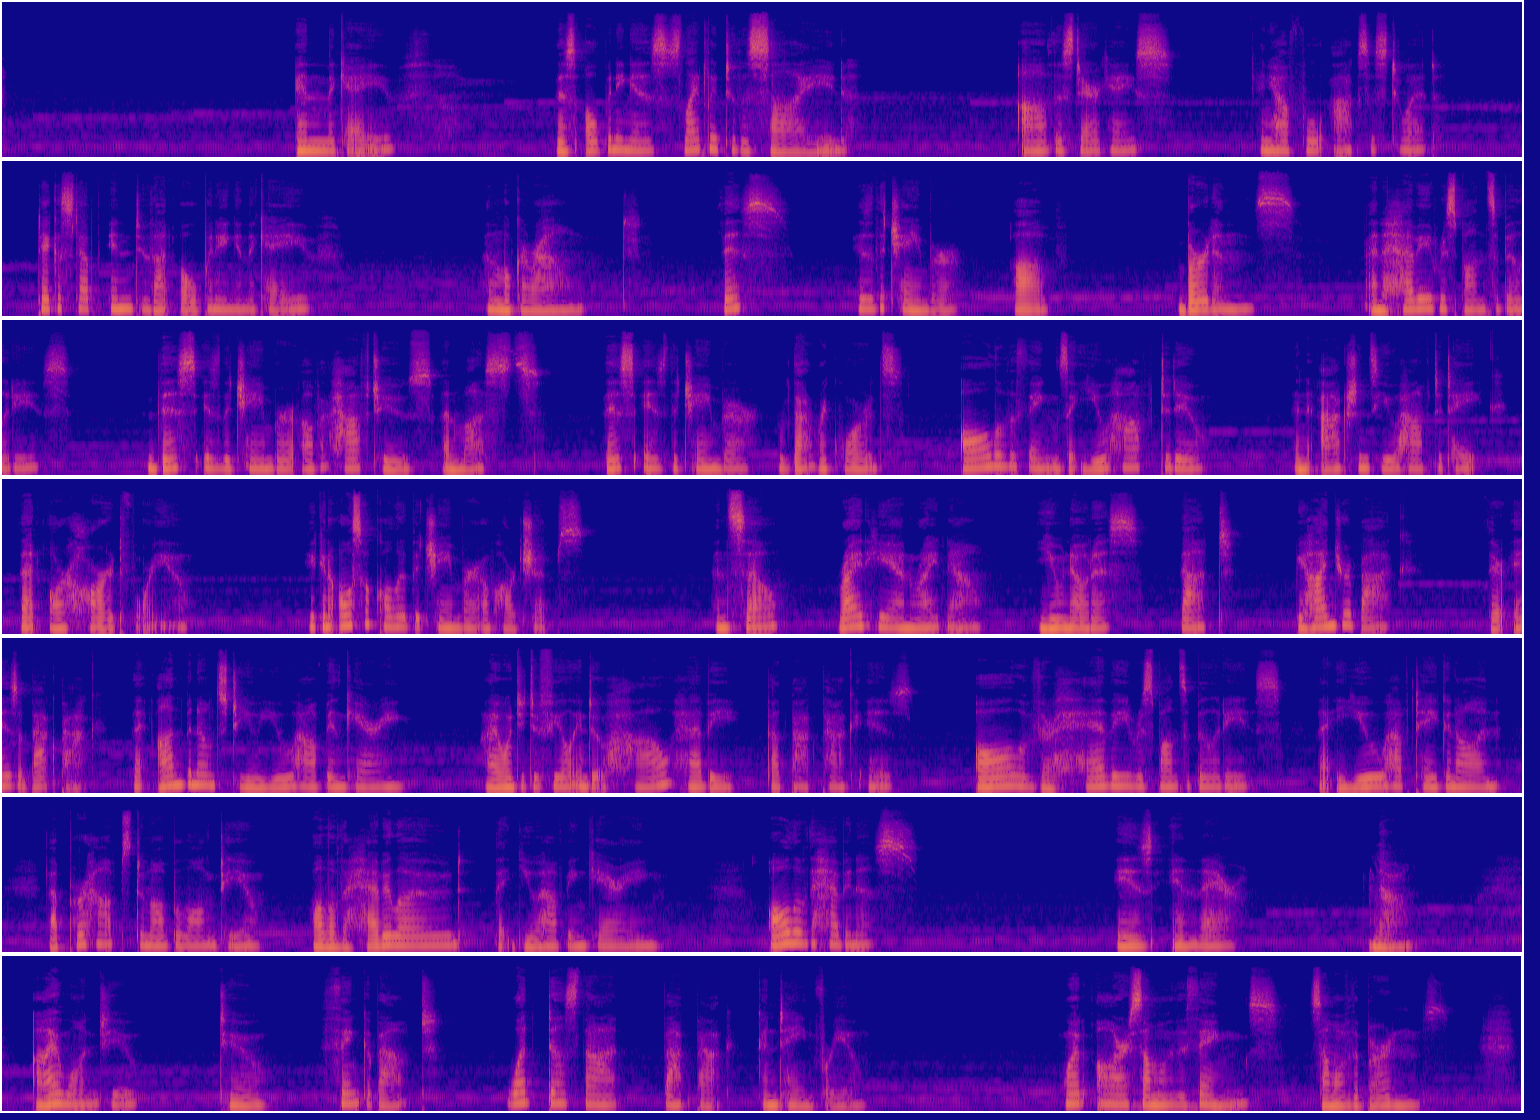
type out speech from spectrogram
in the cave. This opening is slightly to the side of the staircase, and you have full access to it. Take a step into that opening in the cave and look around. This is the chamber of burdens and heavy responsibilities. This is the chamber of have tos and musts. This is the chamber that records all of the things that you have to do and actions you have to take that are hard for you. You can also call it the chamber of hardships. And so, right here and right now, you notice that behind your back there is a backpack that, unbeknownst to you, you have been carrying. I want you to feel into how heavy that backpack is. All of their heavy responsibilities that you have taken on that perhaps do not belong to you, all of the heavy load that you have been carrying, all of the heaviness is in there. Now, I want you to think about what does that backpack contain for you? What are some of the things, some of the burdens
